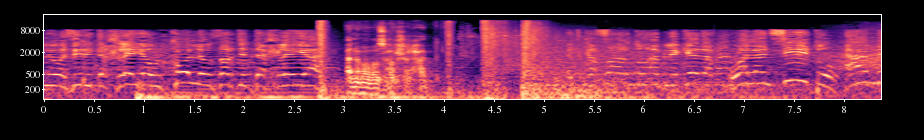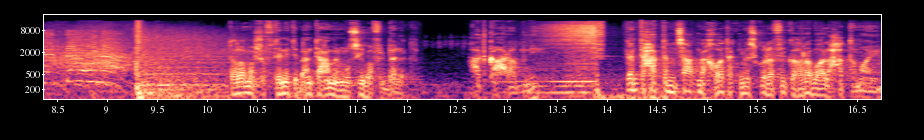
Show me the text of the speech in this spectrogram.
لكل وزير الداخلية ولكل وزارة الداخلية. أنا ما بظهرش لحد. اتكسرتوا قبل كده ولا نسيتوا؟ أمن الدولة. طالما شفتني تبقى أنت عامل مصيبة في البلد. هتكهربني؟ ده أنت حتى من ساعة ما أخواتك مسكوا لا في كهرباء ولا حتى مية.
